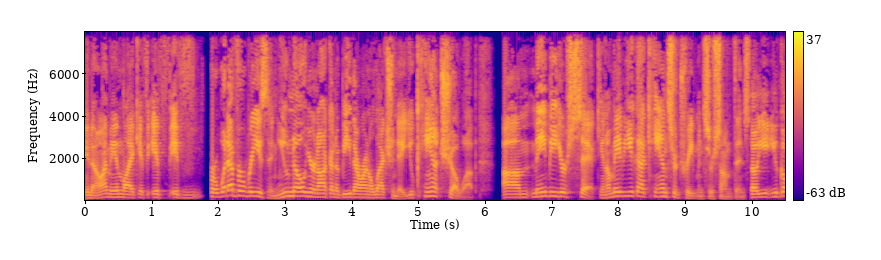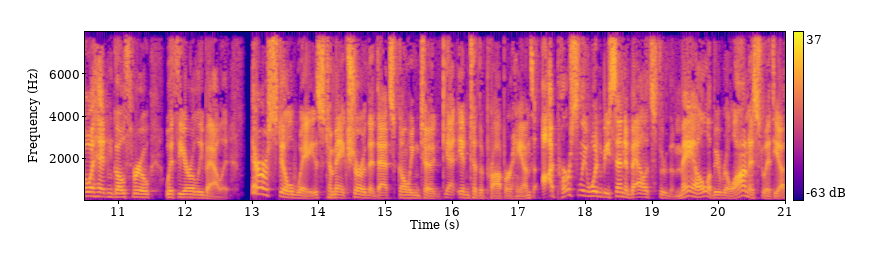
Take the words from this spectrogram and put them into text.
You know, I mean, like if if if for whatever reason you know you're not going to be there on election day, you can't show up. Um, maybe you're sick. You know, maybe you got cancer treatments or something. So you, you go ahead and go through with the early ballot. There are still ways to make sure that that's going to get into the proper hands. I personally wouldn't be sending ballots through the mail. I'll be real honest with you.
